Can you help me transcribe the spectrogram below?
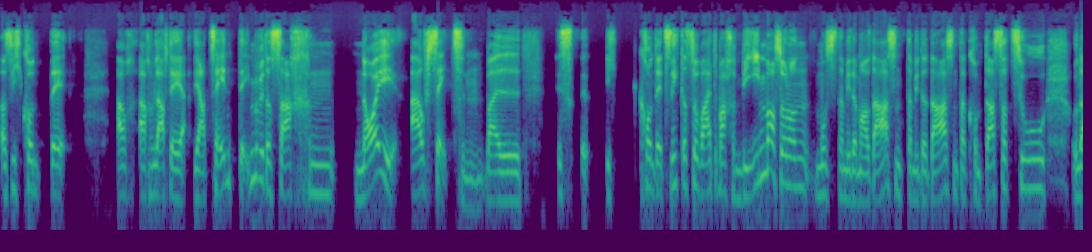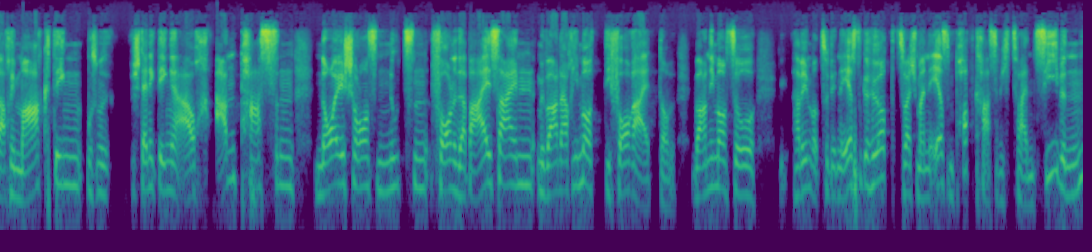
Also ich konnte auch, auch im Laufe der Jahrzehnte immer wieder Sachen neu aufsetzen, weil es, ich konnte jetzt nicht das so weitermachen wie immer, sondern muss dann wieder mal das und dann wieder das und dann kommt das dazu. Und auch im Marketing muss man ständig Dinge auch anpassen, neue Chancen nutzen, vorne dabei sein. Wir waren auch immer die Vorreiter. Wir waren immer so, habe immer zu den ersten gehört. Zum Beispiel meinen ersten Podcast habe ich 2007,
